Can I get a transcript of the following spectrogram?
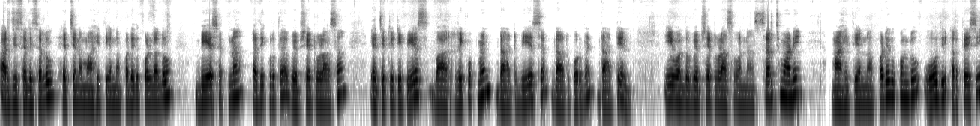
ಅರ್ಜಿ ಸಲ್ಲಿಸಲು ಹೆಚ್ಚಿನ ಮಾಹಿತಿಯನ್ನು ಪಡೆದುಕೊಳ್ಳಲು ಬಿ ಎಸ್ ಎಫ್ನ ಅಧಿಕೃತ ವೆಬ್ಸೈಟ್ ವಿಳಾಸ H T T P S bar recruitment dot B S F dot government dot in. ಈ ಒಂದು ವೆಬ್ಸೈಟ್ ವಿಳಾಸವನ್ನು ಸರ್ಚ್ ಮಾಡಿ ಮಾಹಿತಿಯನ್ನು ಪಡೆದುಕೊಂಡು ಓದಿ ಅರ್ಥೈಸಿ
